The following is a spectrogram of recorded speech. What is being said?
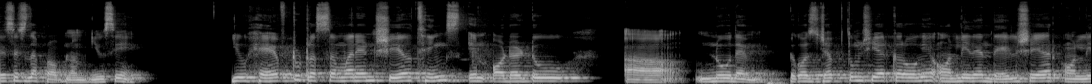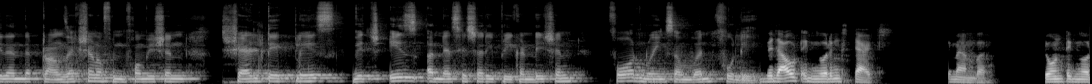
this is the problem you see you have to trust someone and share things in order to know them because जब तुम शेयर करोगे only then they will share only then the transaction of information shall take place which is a necessary precondition for knowing someone fully without ignoring stats remember Don't ignore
